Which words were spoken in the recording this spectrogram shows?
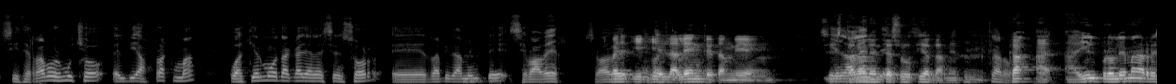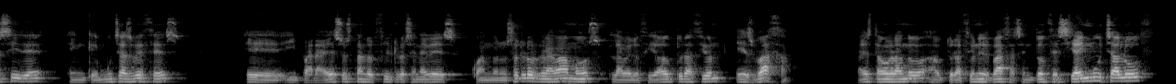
si cerramos mucho el diafragma, cualquier mota que haya en el sensor eh, rápidamente se va a ver. Se va a ver. Y, y en la lente también. Si está la lente. lente sucia también. Mm. Claro. Ahí el problema reside en que muchas veces, eh, y para eso están los filtros NDs, cuando nosotros grabamos, la velocidad de obturación es baja. ¿vale? Estamos grabando a obturaciones bajas. Entonces, si hay mucha luz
